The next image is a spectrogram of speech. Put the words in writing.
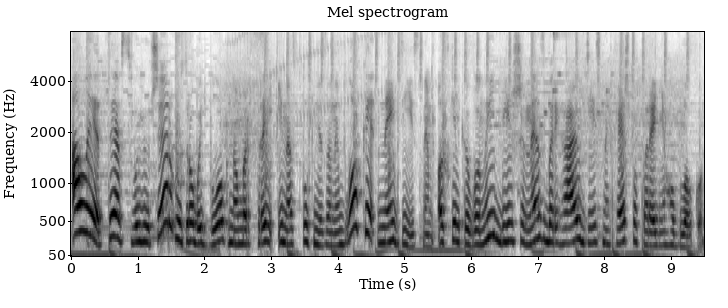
Але це в свою чергу зробить блок номер 3 і наступні за ним блоки недійсним, оскільки вони більше не зберігають дійсний хеш попереднього блоку.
